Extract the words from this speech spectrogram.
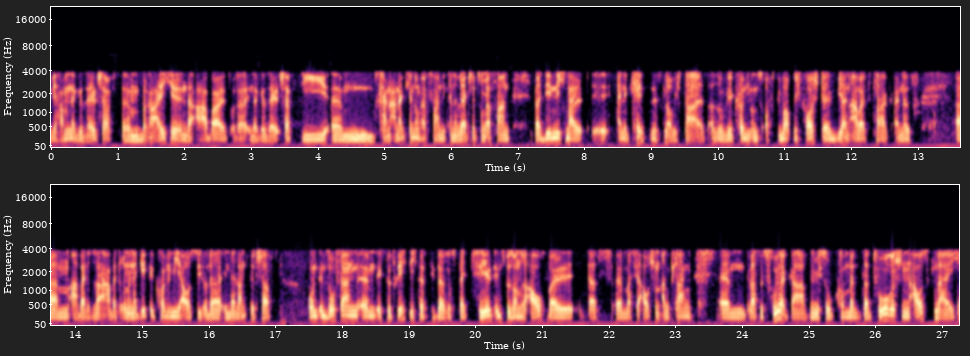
wir haben in der Gesellschaft ähm, Bereiche in der Arbeit oder in der Gesellschaft, die ähm, keine Anerkennung erfahren, die keine Wertschätzung erfahren, bei denen nicht mal äh, eine Kenntnis, glaube ich, da ist. Also wir können uns oft überhaupt nicht vorstellen, wie ein Arbeitstag eines ähm, Arbeiters oder Arbeiterin in der Gig-Economy aussieht oder in der Landwirtschaft. Und insofern ähm, ist es richtig, dass dieser Respekt fehlt, insbesondere auch, weil das, äh, was ja auch schon anklang, ähm, was es früher gab, nämlich so kompensatorischen Ausgleich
